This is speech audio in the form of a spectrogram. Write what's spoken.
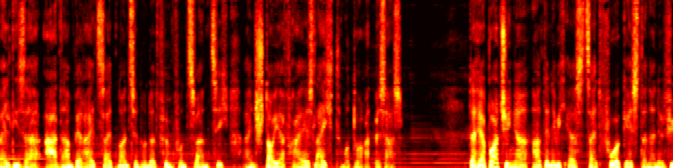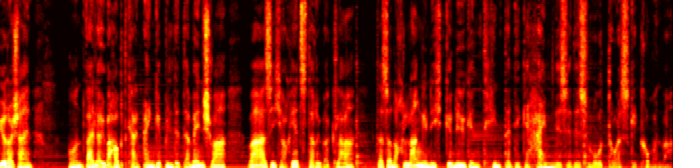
weil dieser Adam bereits seit 1925 ein steuerfreies Leichtmotorrad besaß. Der Herr Bortschinger hatte nämlich erst seit vorgestern einen Führerschein, und weil er überhaupt kein eingebildeter Mensch war, war er sich auch jetzt darüber klar, dass er noch lange nicht genügend hinter die Geheimnisse des Motors gekommen war.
